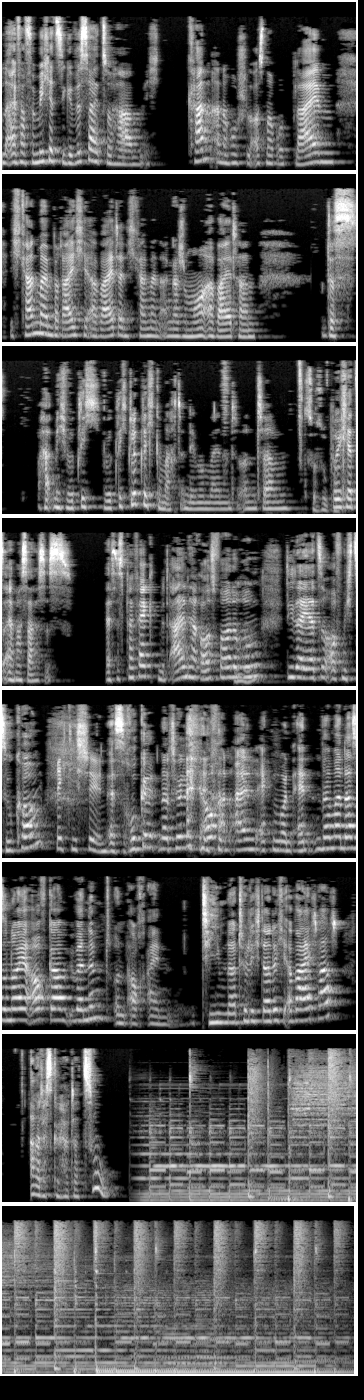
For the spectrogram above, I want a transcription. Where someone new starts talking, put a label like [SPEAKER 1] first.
[SPEAKER 1] Und einfach für mich jetzt die Gewissheit zu haben, ich kann an der Hochschule Osnabrück bleiben, ich kann meinen Bereich hier erweitern, ich kann mein Engagement erweitern. Das hat mich wirklich, wirklich glücklich gemacht in dem Moment. Und ähm, wo ich jetzt einfach sage, es ist es ist perfekt mit allen Herausforderungen, mhm. die da jetzt so auf mich zukommen.
[SPEAKER 2] Richtig schön.
[SPEAKER 1] Es ruckelt natürlich auch an allen Ecken und Enden, wenn man da so neue Aufgaben übernimmt und auch ein Team natürlich dadurch erweitert. Aber das gehört dazu.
